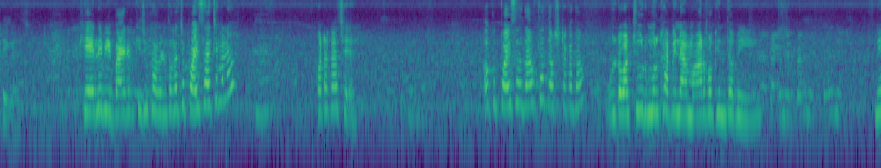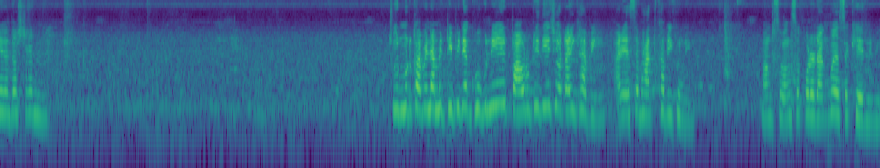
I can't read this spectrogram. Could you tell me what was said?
ঠিক আছে। খেয়ে নিবি, বাইরের কিছু খাবি না। তোর কাছে পয়সা আছে মানে? ক টাকা আছে? ওকে পয়সা দাও তো, দশ টাকা দাও। উল্টো আবার চুরমুর খাবি না, মারবো কিন্তু আমি। নিয়ে নে, দশ টাকা নিয়ে। চুরমুর খাবি না, আমি টিফিনে ঘুগনি, পাউরুটি দিয়েছি, ওটাই খাবি। আর এসে ভাত খাবি খুনি মাংস মাংস করে রাখব, এসে খেয়ে নিবি।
